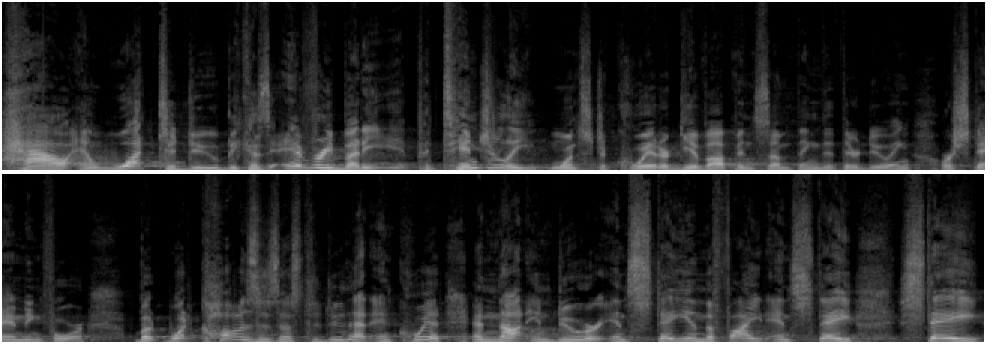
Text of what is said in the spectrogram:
how and what to do because everybody potentially wants to quit or give up in something that they're doing or standing for. But what causes us to do that and quit and not endure and stay in the fight and stay, stay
